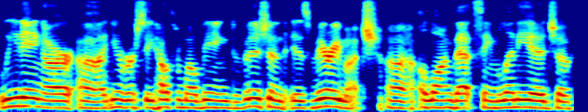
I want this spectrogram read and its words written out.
leading our uh, university health and well-being division is very much uh, along that same lineage of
